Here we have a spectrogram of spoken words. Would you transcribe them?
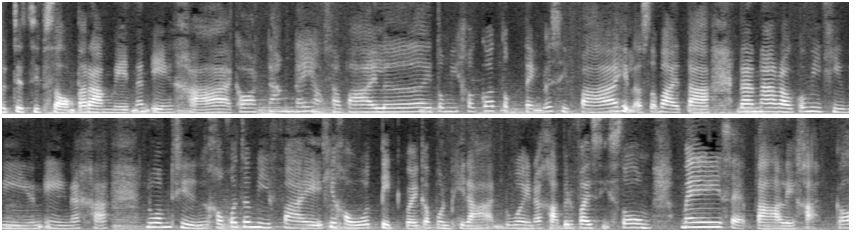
61.72 ตารางเมตรนั่นเองค่ะ ก็นั่งได้อย่างสบายเลย ตรงนี้เขาก็ตกแต่งด้วยสีฟ้าเห็นแล้วสบายตา ด้านหน้าเราก็มีทีวีนั่นเองนะคะ รวมถึงเขาก็จะมีไฟที่เขาติดไว้กับบนเพดานด้วยนะคะ เป็นไฟสีส้มไม่แสบตาเลยค่ะ ก็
